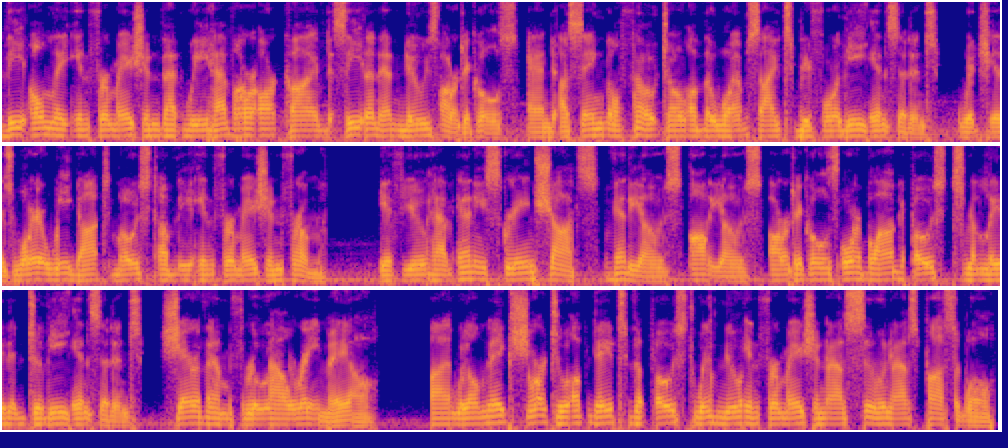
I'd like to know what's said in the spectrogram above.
The only information that we have are archived CNN news articles and a single photo of the website before the incident, which is where we got most of the information from. If you have any screenshots, videos, audios, articles, or blog posts related to the incident, share them through our email. I will make sure to update the post with new information as soon as possible.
